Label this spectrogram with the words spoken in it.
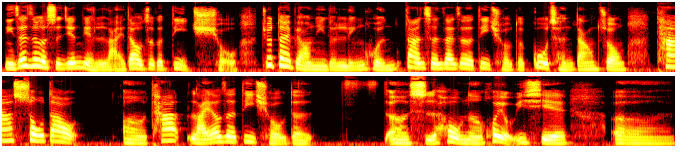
你在这个时间点来到这个地球，就代表你的灵魂诞生在这个地球的过程当中，他受到呃他来到这个地球的呃时候呢，会有一些呃。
